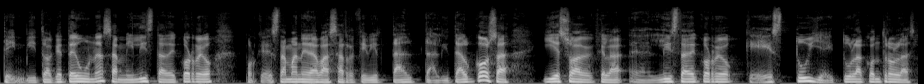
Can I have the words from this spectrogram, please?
te invito a que te unas a mi lista de correo porque de esta manera vas a recibir tal, tal y tal cosa y eso haga que la eh, lista de correo que es tuya y tú la controlas,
